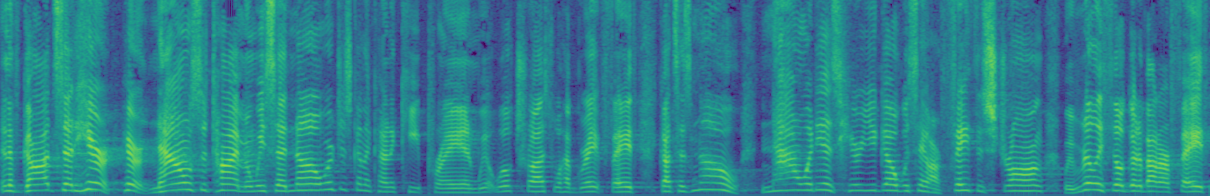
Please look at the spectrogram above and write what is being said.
And if God said, Here, here, now's the time, and we said, No, we're just going to kind of keep praying. We'll, we'll, trust. We'll have great faith. God says, No, now it is. Here you go. We say, Our faith is strong. We really feel good about our faith.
